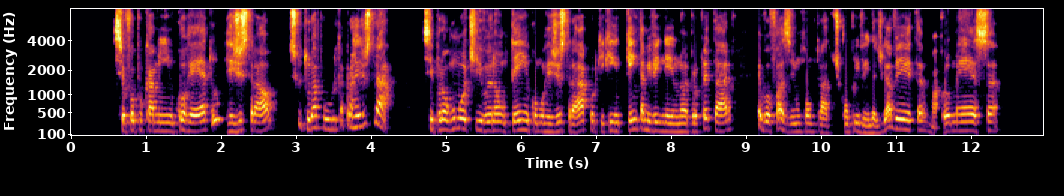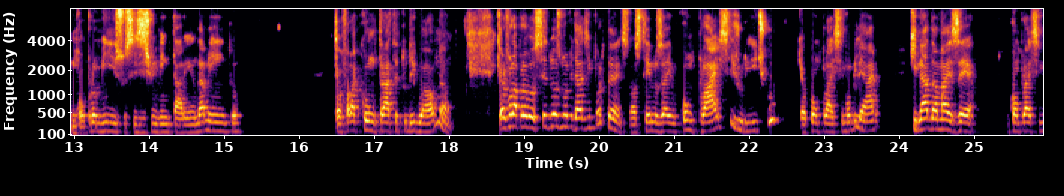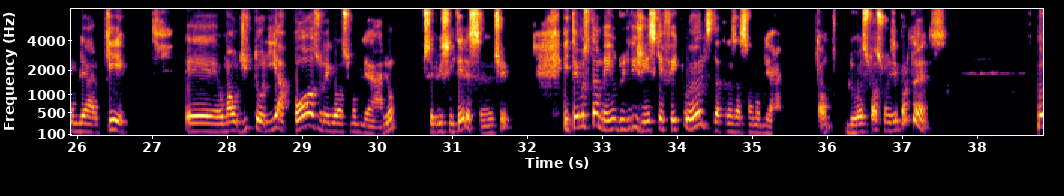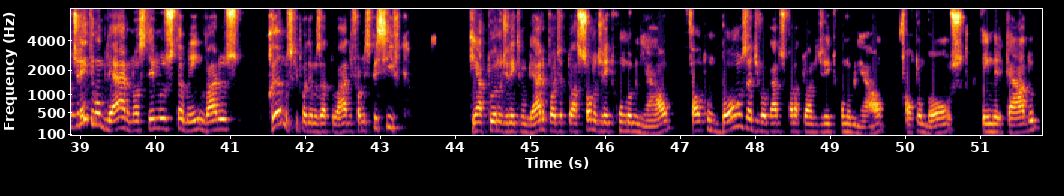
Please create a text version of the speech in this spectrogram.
Se eu for para o caminho correto, registral, escritura pública para registrar. Se por algum motivo eu não tenho como registrar, porque quem está me vendendo não é proprietário, eu vou fazer um contrato de compra e venda de gaveta, uma promessa, um compromisso, se existe um inventário em andamento. Então, falar que contrato é tudo igual, não. Quero falar para você duas novidades importantes. Nós temos aí o compliance jurídico, que é o compliance imobiliário, que nada mais é o compliance imobiliário que é, uma auditoria após o negócio imobiliário, um serviço interessante. E temos também o do diligência, que é feito antes da transação imobiliária. Então, duas situações importantes. No direito imobiliário, nós temos também vários ramos que podemos atuar de forma específica. Quem atua no direito imobiliário pode atuar só no direito condominial. Faltam bons advogados para atuar no direito condominial. Faltam bons, tem mercado.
